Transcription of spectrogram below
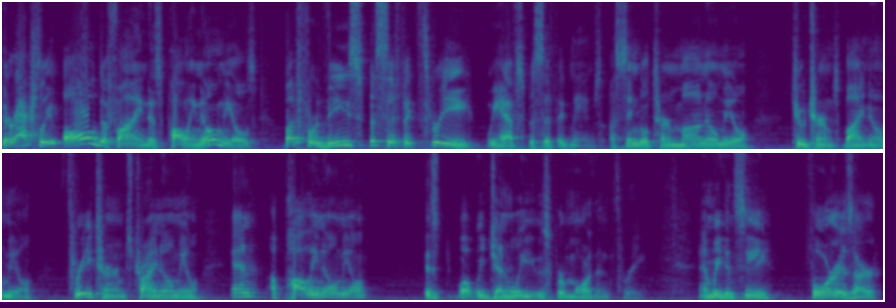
They're actually all defined as polynomials, but for these specific three, we have specific names. A single term monomial, two terms binomial, three terms trinomial, and a polynomial is what we generally use for more than 3. And we can see 4 is our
